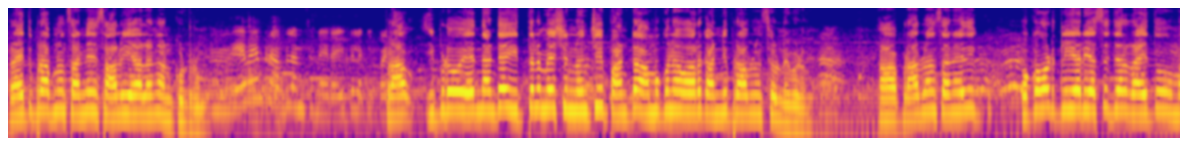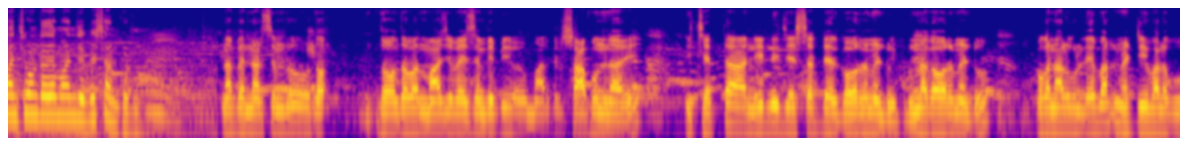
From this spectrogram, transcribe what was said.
రైతు ప్రాబ్లమ్స్ అన్నీ సాల్వ్ చేయాలని అనుకుంటున్నాం? ప్రా ఇప్పుడు ఏంటంటే ఇత్తన మెషిన్ నుంచి పంట అమ్ముకునే వరకు అన్ని ప్రాబ్లమ్స్ ఉన్నాయి మేడం ఆ ప్రాబ్లమ్స్ అనేది ఒక్కొక్కటి క్లియర్ చేస్తే జర రైతు మంచిగా ఉంటుందేమో అని చెప్పేసి అనుకుంటున్నాం. నా పేరు నరసింహుడు దో దౌలతాబాద్ మాజీ వైస్ ఎంపీపీ మార్కెట్ షాప్ ఉంది నాది ఈ చెత్త నీటిని చేసేటట్లేదు గవర్నమెంట్ ఇప్పుడున్న గవర్నమెంట్ ఒక నాలుగు లేబర్ని పెట్టి వాళ్ళకు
